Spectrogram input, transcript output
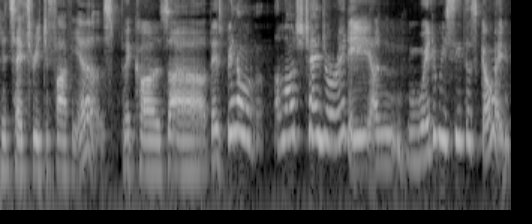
let's say three to five years because uh, there's been a, a large change already. And where do we see this going?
